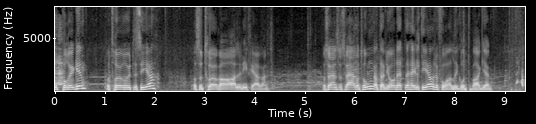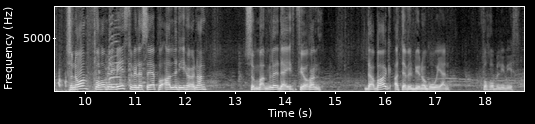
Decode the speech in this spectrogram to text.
opp på ryggen og trør ut til sida, og så trør av alle de fjærene. Og så er han så svær og tung at han gjør dette hele tida, og det får aldri grodd tilbake igjen. Så nå, forhåpentligvis, så vil jeg se på alle de hønene som mangler de fjørene der bak, at det vil begynne å gro igjen. Forhåpentligvis.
